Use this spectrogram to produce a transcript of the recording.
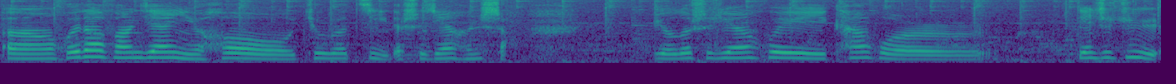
嗯，回到房间以后，就说自己的时间很少，有的时间会看会儿电视剧、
